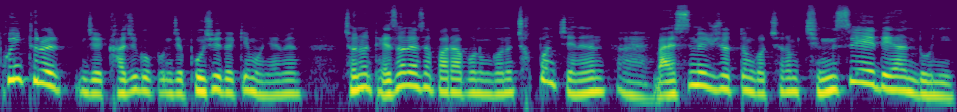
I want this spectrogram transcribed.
포인트를 이제 가지고 이제 보셔야 될 게 뭐냐면 저는 대선에서 바라보는 거는 첫 번째는 예. 말씀해 주셨던 것처럼 증세에 대한 논의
